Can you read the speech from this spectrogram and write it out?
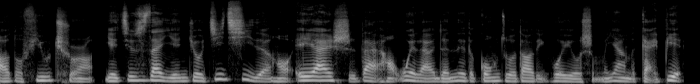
Out of Future），也就是在研究机器人哈 AI 时代哈，未来人类的工作到底会有什么样的改变？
